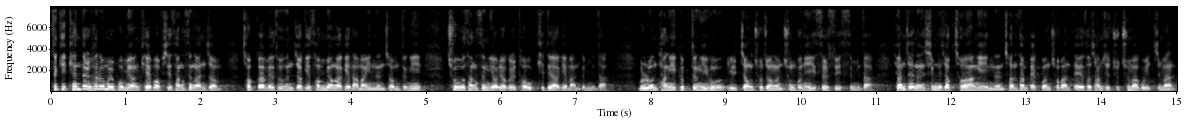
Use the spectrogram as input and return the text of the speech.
특히 캔들 흐름을 보면 갭 없이 상승한 점, 저가 매수 흔적이 선명하게 남아있는 점 등이 추후 상승 여력을 더욱 기대하게 만듭니다. 물론 당이 급등 이후 일정 조정은 충분히 있을 수 있습니다. 현재는 심리적 저항이 있는 1300권 초반대에서 잠시 주춤하고 있지만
